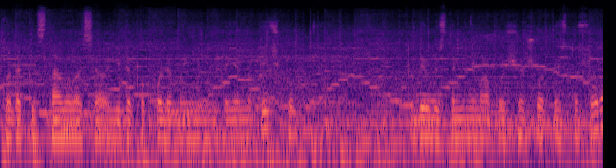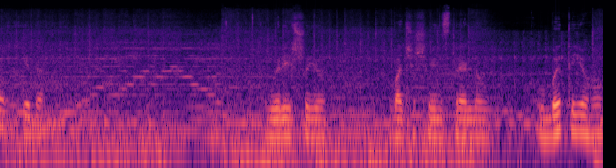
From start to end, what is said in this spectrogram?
Шкода підставилася, їде по полю, ми їй даємо тичку. Дивлюсь на мінімапу, що шотний 140 їде. Вирішую. Бачу, що він стрельнув убити його.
